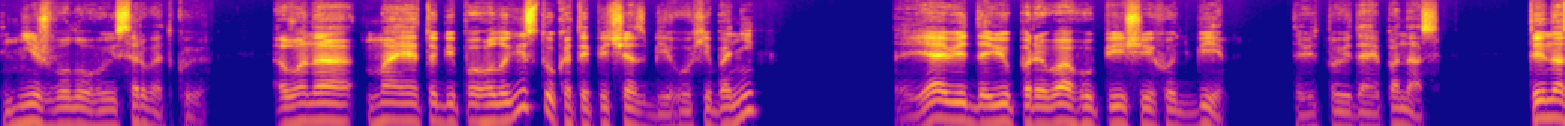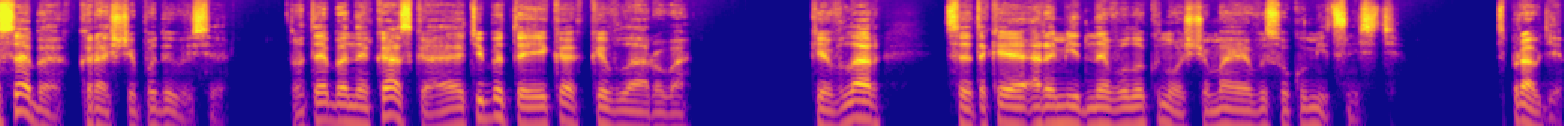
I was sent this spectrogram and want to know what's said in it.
ніж вологою серветкою. Вона має тобі по голові стукати під час бігу, хіба ні? Я віддаю перевагу пішій ходьбі, відповідає Панас. Ти на себе краще подивися. У тебе не казка, а тюбетейка кевларова. Кевлар це таке арамідне волокно, що має високу міцність. Справді,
